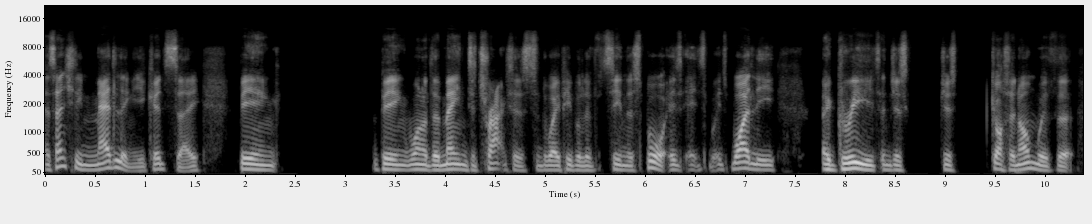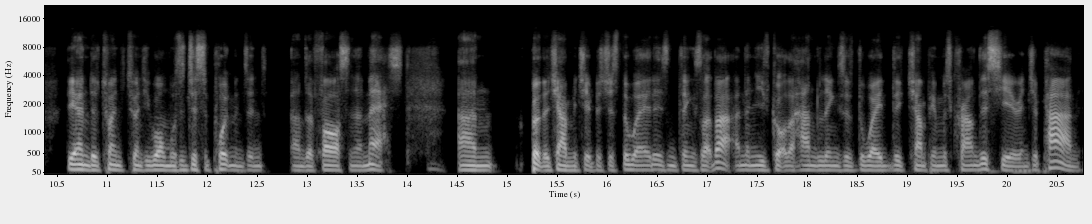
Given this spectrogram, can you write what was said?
essentially meddling, you could say, being being one of the main detractors to the way people have seen the sport is it's it's widely agreed and just just gotten on with that the end of 2021 was a disappointment and and a farce and a mess. And but the championship is just the way it is and things like that. And then you've got the handlings of the way the champion was crowned this year in Japan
